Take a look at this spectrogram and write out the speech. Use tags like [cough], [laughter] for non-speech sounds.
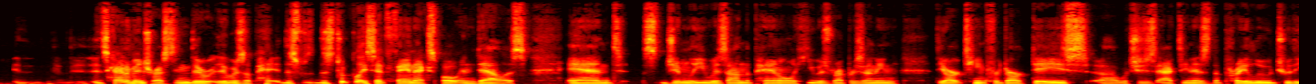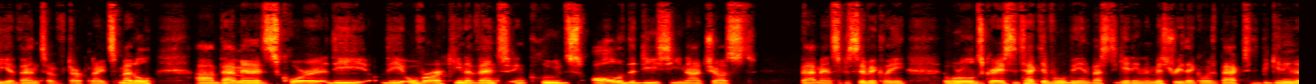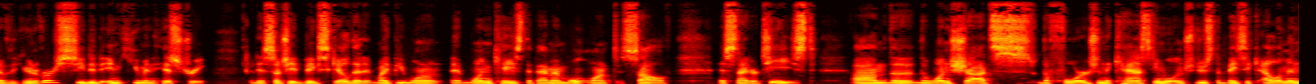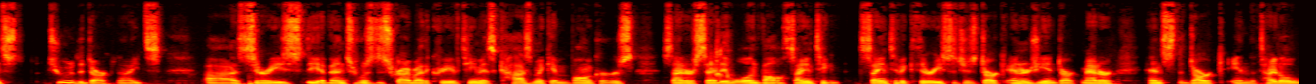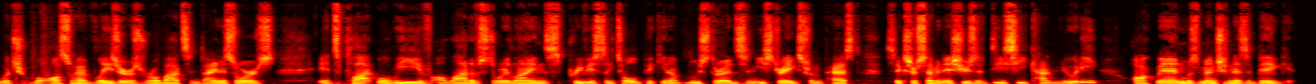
It's kind of interesting. There, there was a this this took place at Fan Expo in Dallas, and Jim Lee was on the panel. He was representing the art team for Dark Days, uh, which is acting as the prelude to the event of Dark Nights Metal. Uh, Batman at its core, the the overarching event includes all of the DC, not just Batman specifically. The world's greatest detective will be investigating a mystery that goes back to the beginning of the universe, seated in human history. It is such a big scale that it might be one at one case that Batman won't want to solve, as Snyder teased. Um, the the one shots, the forge, and the casting will introduce the basic elements to the Dark Nights uh, series. The event was described by the creative team as cosmic and bonkers. Snyder said it will involve scientific scientific theories such as dark energy and dark matter, hence the dark in the title, which will also have lasers, robots, and dinosaurs. Its plot will weave a lot of storylines previously told, picking up loose threads and Easter eggs from the past six or seven issues of DC continuity. Hawkman was mentioned as a big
